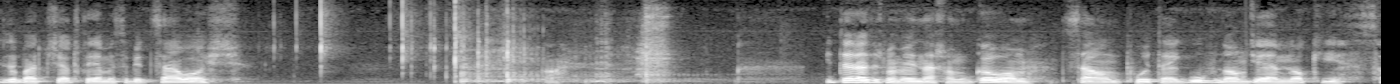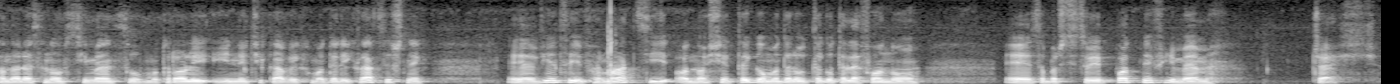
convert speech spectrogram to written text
I zobaczcie, odklejamy sobie całość. O. I teraz już mamy naszą gołą, całą płytę główną. Dziełem Noki, Sonoresonów, Siemensów, Motorola i innych ciekawych modeli klasycznych. E, Więcej informacji odnośnie tego modelu, tego telefonu e, zobaczcie sobie pod tym filmem. Cześć!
